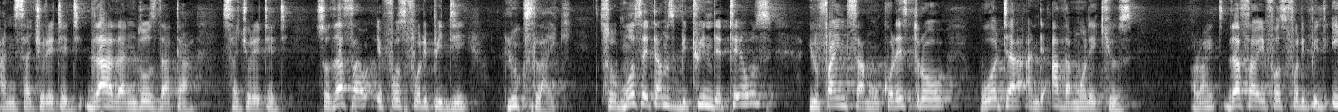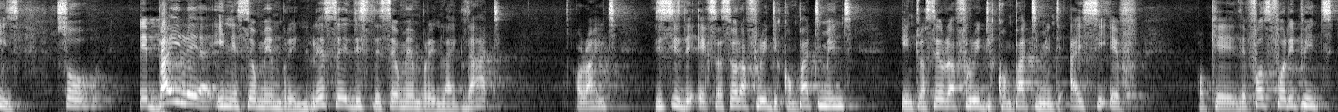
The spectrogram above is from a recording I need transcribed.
unsaturated, rather than those that are saturated. So that's how a phospholipid looks like. So most of times between the tails, you find some cholesterol, water, and other molecules. All right, that's how a phospholipid is. So a bilayer in a cell membrane, let's say this is the cell membrane like that. All right, this is the extracellular fluid compartment, intracellular fluid compartment, ICF. Okay, the phospholipids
